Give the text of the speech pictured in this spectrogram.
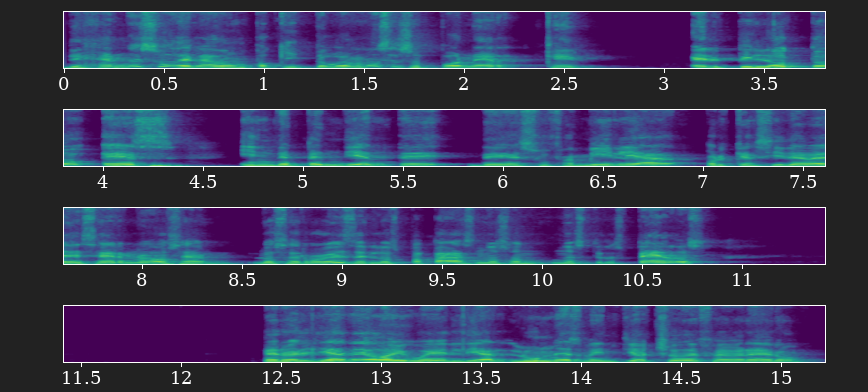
dejando eso de lado un poquito, vamos a suponer que el piloto es independiente de su familia, porque así debe de ser, ¿no? O sea, los errores de los papás no son nuestros pedos. Pero el día de hoy, güey, el día lunes 28 de febrero,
